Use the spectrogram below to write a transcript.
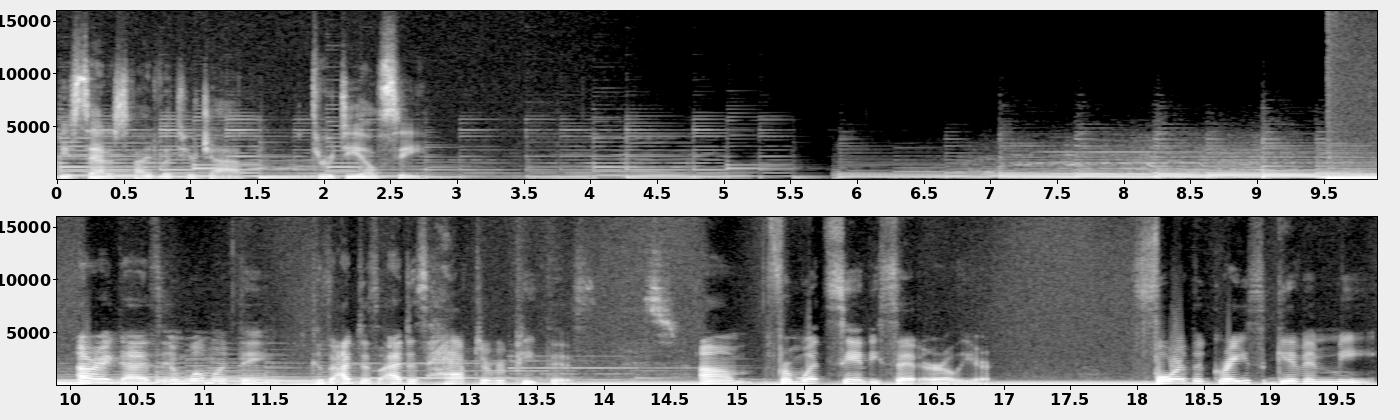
be satisfied with your job through DLC. All right, guys, and one more thing, because I just I just have to repeat this. Um, from what Sandy said earlier, for the grace given me,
